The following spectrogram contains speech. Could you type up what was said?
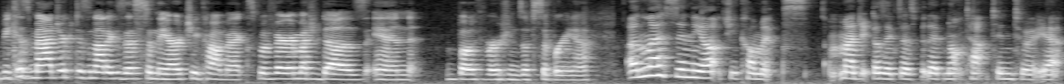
because magic does not exist in the Archie comics, but very much does in both versions of Sabrina. Unless in the Archie comics, magic does exist, but they've not tapped into it yet.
